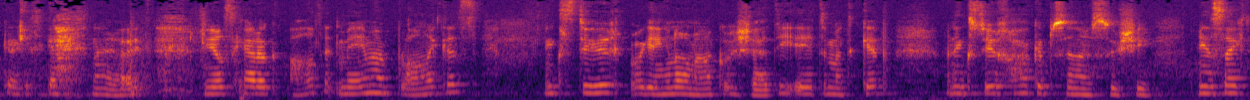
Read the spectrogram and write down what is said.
Kijk er kaart naar uit. Niels gaat ook altijd mee met plannetjes. Ik stuur, we gingen normaal courgette eten met kip. En ik stuur, oh, ik sushi. Niels zegt,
